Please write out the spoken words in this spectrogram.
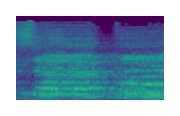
se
